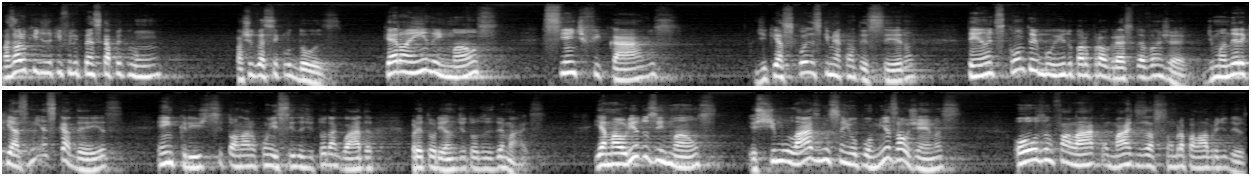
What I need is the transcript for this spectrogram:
Mas olha o que diz aqui Filipenses capítulo 1, a partir do versículo 12. Quero ainda, irmãos, cientificar-vos de que as coisas que me aconteceram têm antes contribuído para o progresso do Evangelho, de maneira que as minhas cadeias em Cristo se tornaram conhecidas de toda a guarda pretoriana de todos os demais. E a maioria dos irmãos, estimulados no Senhor por minhas algemas, ousam falar com mais desassombro a palavra de Deus.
